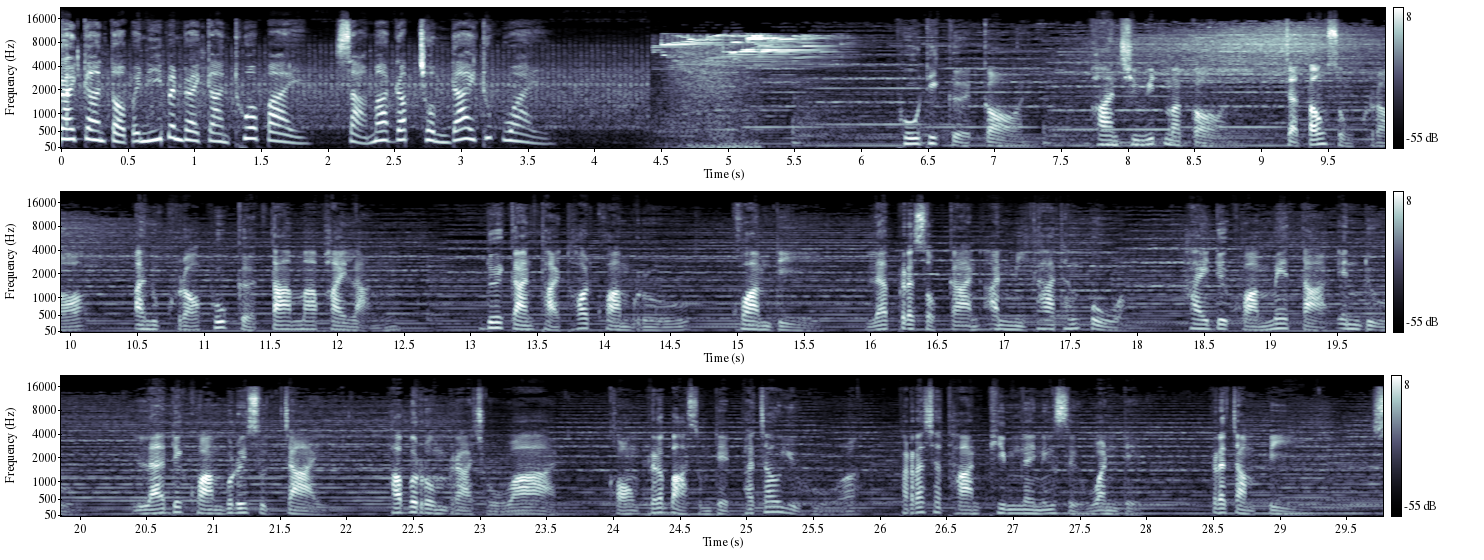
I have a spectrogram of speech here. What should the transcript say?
รายการต่อไปนี้เป็นรายการทั่วไป สามารถรับชมได้ทุกวัย ผู้ที่เกิดก่อน ผ่านชีวิตมาก่อน จะต้องสงเคราะห์ อนุเคราะห์ผู้เกิดตามมาภายหลัง ด้วยการถ่ายทอดความรู้ ความดี และประสบการณ์อันมีค่าทั้งปวง ให้ด้วยความเมตตาเอ็นดู และด้วยความบริสุทธิ์ใจ พระบรมราโชวาทของพระบาทสมเด็จพระเจ้าอยู่หัว พระราชทานพิมพ์ในหนังสือวันเด็ก ประจำปี 2522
